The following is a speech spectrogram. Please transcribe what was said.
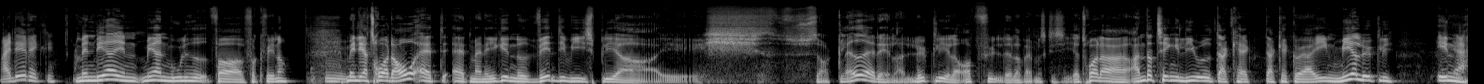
Nej, det er rigtigt. men mere en, mere en mulighed for, for kvinder. Mm. Men jeg tror dog, at, at man ikke nødvendigvis bliver øh, så glad af det, eller lykkelig, eller opfyldt, eller hvad man skal sige. Jeg tror, der er andre ting i livet, der kan, der kan gøre en mere lykkelig, end, ja. Ja.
